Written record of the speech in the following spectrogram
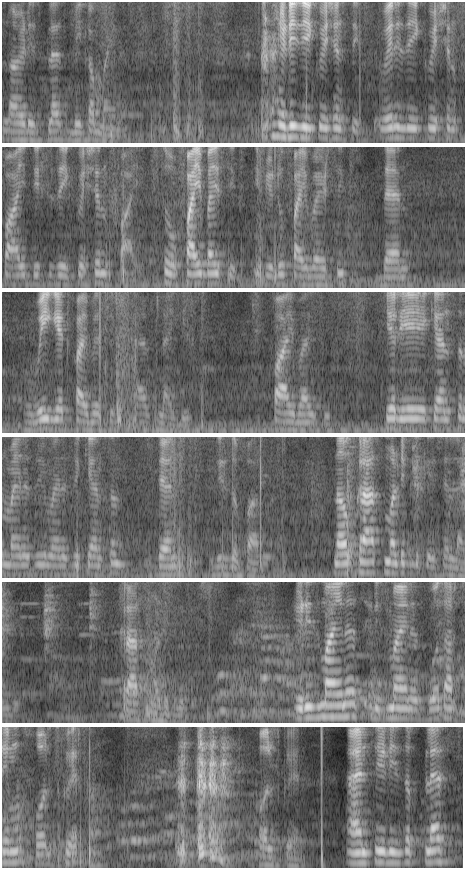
Now it is plus become minus. It is equation 6 where is equation 5 this is equation 5 so 5 by 6 if you do 5 by 6 then we get 5 by 6 as like this. 5 by 6 here a cancel minus b minus b cancel then this is the formula. Now cross multiplication like this. Cross multiplication. It is minus it is minus. Both are same whole square come whole square and see it is a plus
